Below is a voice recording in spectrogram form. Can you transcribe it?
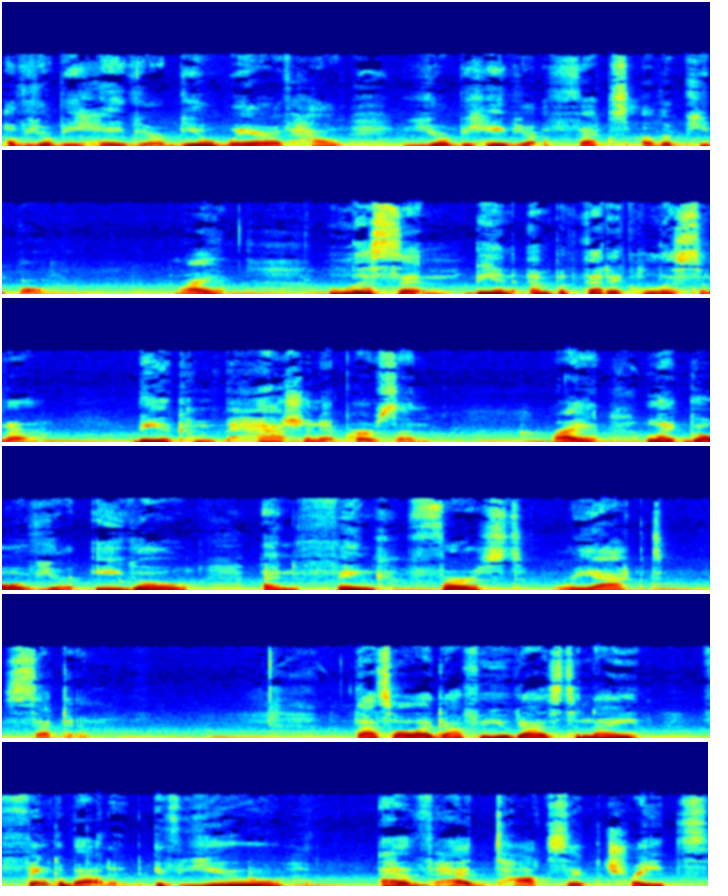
of your behavior. Be aware of how your behavior affects other people, right? Listen. Be an empathetic listener. Be a compassionate person, right? Let go of your ego and think first, react second. That's all I got for you guys tonight. Think about it. If you have had toxic traits,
